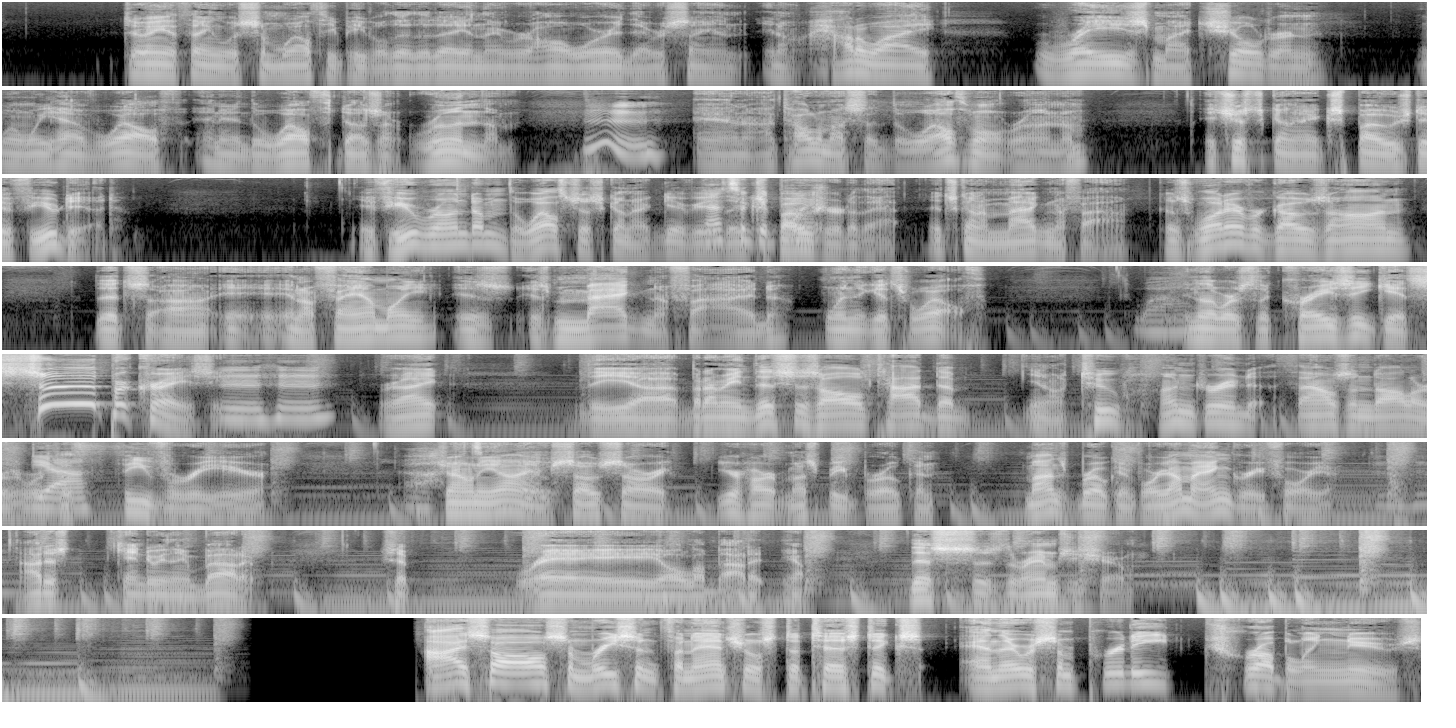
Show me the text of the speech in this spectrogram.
doing a thing with some wealthy people the other day, and they were all worried. They were saying, you know, how do I raise my children when we have wealth, and the wealth doesn't ruin them? And I told them, I said, the wealth won't ruin them. It's just going to expose if you did. If you ruined them, the wealth's just going to give you That's the a good point. exposure to that. It's going to magnify because whatever goes on that's uh, in a family is is magnified when it gets wealth. Wow. In other words, the crazy gets super crazy, mm-hmm. right? The uh, but I mean, this is all tied to you know two hundred thousand dollars worth Yeah. of thievery here. Joni, I am so sorry. Your heart must be broken. Mine's broken for you. I'm angry for you. I just can't do anything about it except rail about it. Yep. This is the Ramsey Show. I saw some recent financial statistics, and there was some pretty troubling news.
